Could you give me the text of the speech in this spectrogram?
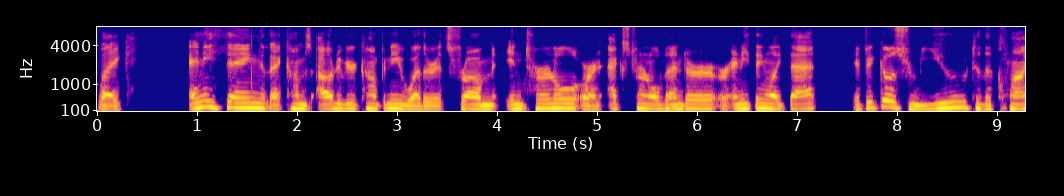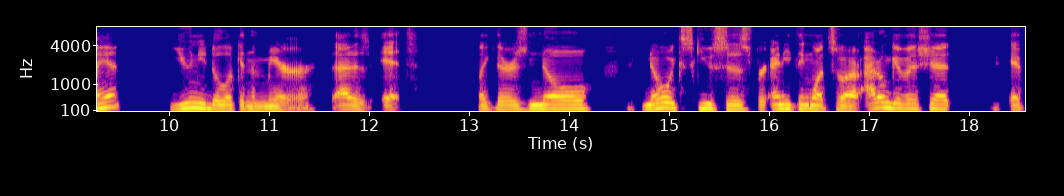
Like anything that comes out of your company, whether it's from internal or an external vendor or anything like that, if it goes from you to the client, you need to look in the mirror. That is it. Like there's no no excuses for anything whatsoever. I don't give a shit if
